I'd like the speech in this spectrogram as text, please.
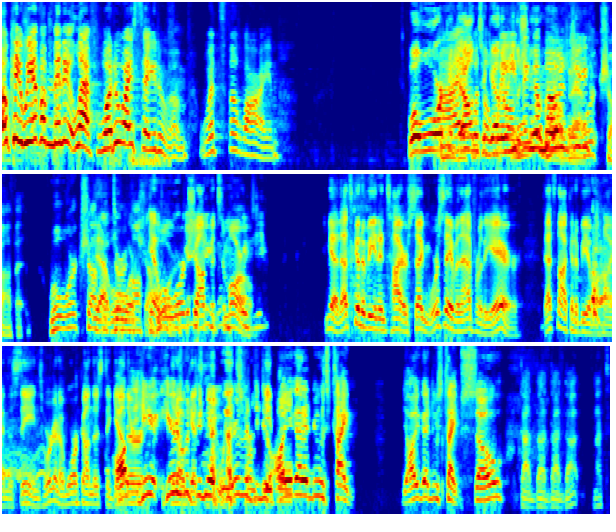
Okay, we have a minute left. What do I say to him? What's the line? Well, we'll work it out with a together on the show. emoji. We'll workshop it. We'll workshop Yeah, it we'll during workshop the Yeah, we'll workshop it tomorrow. Yeah, that's going to be an entire segment. We're saving that for the air. That's not going to be a behind the scenes. We're going to work on this All- together. here, here's know, what get you do. Here's what you do. All you got to do is type. All you got to do is type so dot dot dot dot. That's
